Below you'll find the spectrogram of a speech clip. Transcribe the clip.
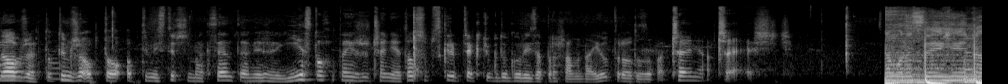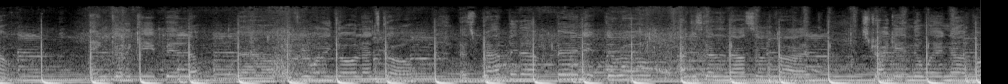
Dobrze, to tymże opto, optymistycznym akcentem, jeżeli jest ochota i życzenie, to subskrypcja, kciuk do góry i zapraszamy na jutro. Do zobaczenia, cześć! open up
